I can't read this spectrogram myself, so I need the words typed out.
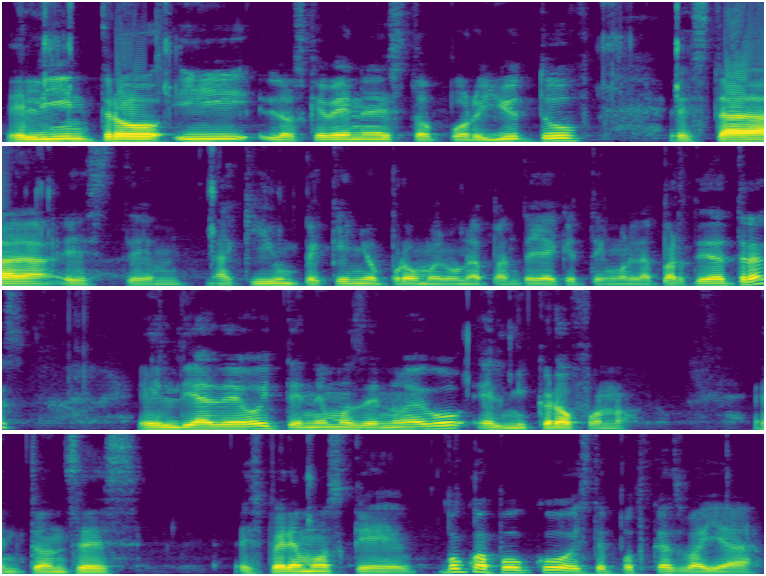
el intro y los que ven esto por YouTube, está este, aquí un pequeño promo en una pantalla que tengo en la parte de atrás. El día de hoy tenemos de nuevo el micrófono. Entonces, esperemos que poco a poco este podcast vaya,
